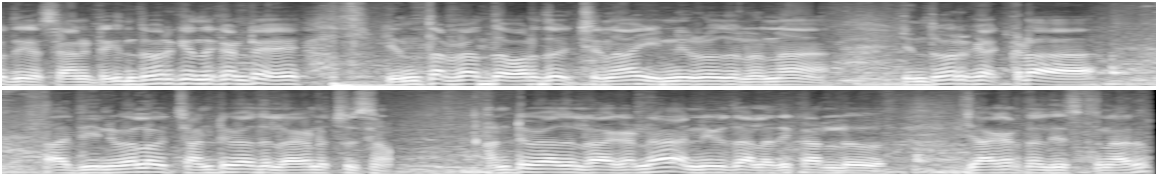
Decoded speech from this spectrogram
కొద్దిగా శానిటరీ ఇంతవరకు ఎందుకంటే ఇంత పెద్ద వరద వచ్చినా ఇన్ని రోజులున్నా ఇంతవరకు ఎక్కడ దీనివల్ల వచ్చి అంటువ్యాధులు లేకుండా చూసాం అంటువ్యాధులు రాకుండా అన్ని విధాల అధికారులు జాగ్రత్తలు తీసుకున్నారు.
